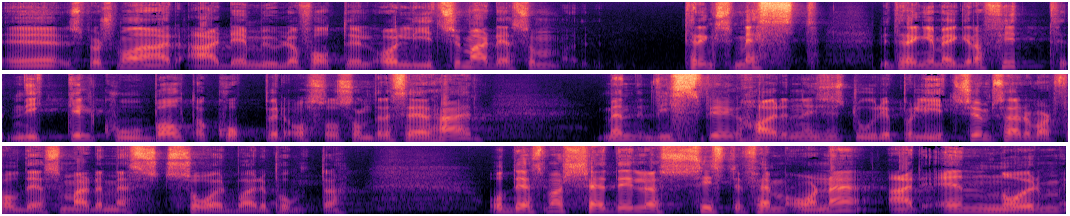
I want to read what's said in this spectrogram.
Eh, spørsmålet er er det mulig å få til. Og Litium er det som trengs mest. Vi trenger mer grafitt, nikkel, kobolt og kopper også, som dere ser her. Men hvis vi har en historie på litium, så er det i hvert fall det som er det mest sårbare punktet. Og det som har skjedd de siste fem årene, er enorm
